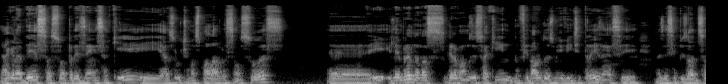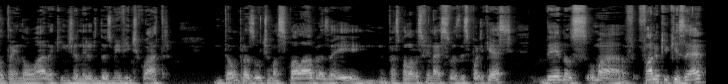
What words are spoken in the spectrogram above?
Agradeço a sua presença aqui e as últimas palavras são suas. É, e, lembrando, nós gravamos isso aqui no final de 2023, né? Esse, mas esse episódio só está indo ao ar aqui em janeiro de 2024. Então, para as últimas palavras aí, para as palavras finais suas desse podcast, dê-nos uma. Fale o que quiser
